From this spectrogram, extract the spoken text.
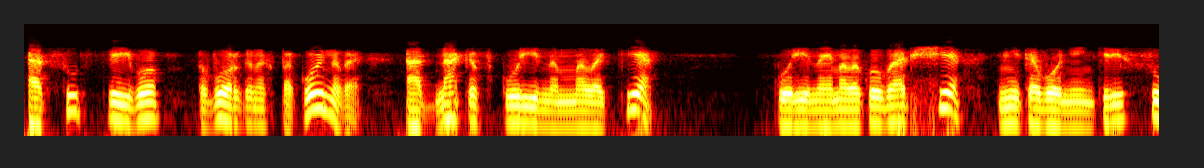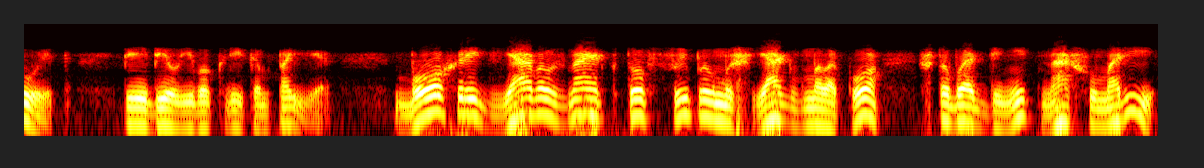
отсутствие его в органах покойного, однако в курином молоке... Куриное молоко вообще никого не интересует, перебил его криком Пайе. Бог или дьявол знает, кто всыпал мышьяк в молоко, чтобы обвинить нашу Мари,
